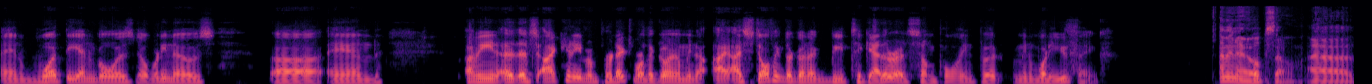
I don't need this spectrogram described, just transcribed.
And what the end goal is, nobody knows. Uh, and I mean, it's I can't even predict where they're going. I mean, I, I still think they're going to be together at some point, but I mean, what do you think? I mean, I hope so. Uh,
